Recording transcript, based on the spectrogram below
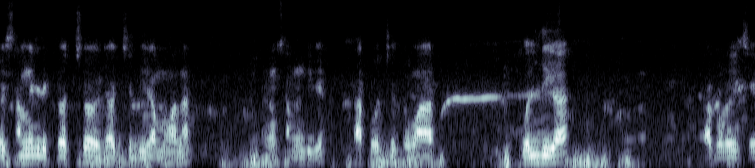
ওই সামনে যে দেখতে পাচ্ছ, এটা হচ্ছে দীঘা মোহনা। এবং সামনের দিকে, তারপর হচ্ছে তোমার কোল দীঘা তারপর রয়েছে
